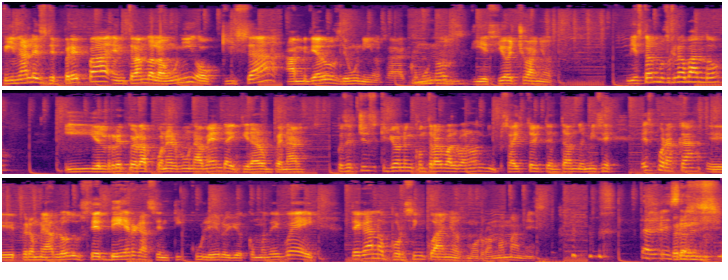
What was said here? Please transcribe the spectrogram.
finales de prepa entrando a la uni o quizá a mediados de uni, o sea, como unos 18 años. Y estábamos grabando y el reto era ponerme una venda y tirar un penal. Pues el chiste es que yo no encontraba el balón y pues ahí estoy tentando. Y me dice, es por acá, eh, pero me habló de usted, verga, sentí culero. Y yo como de, güey, te gano por 5 años, morro, no mames. Tal vez seis.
